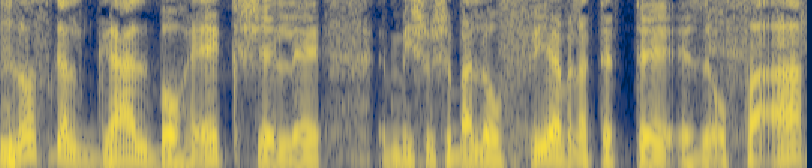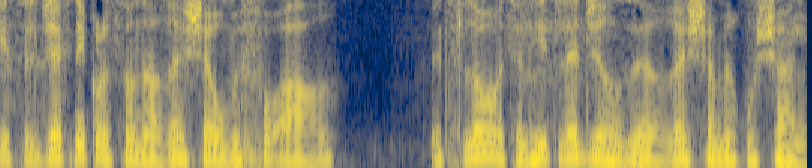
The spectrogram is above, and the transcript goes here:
לא סגלגל בוהק של אה, מישהו שבא להופיע ולתת איזה הופעה. כי אצל ג'ק ניקולסון הרשע הוא מפואר. אצלו, אצל היט לג'ר זה רשע מרושל.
